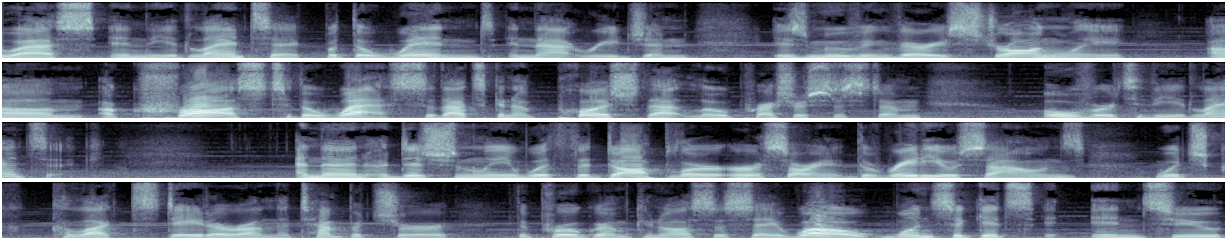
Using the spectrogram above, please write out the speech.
US in the Atlantic, but the wind in that region is moving very strongly um, across to the west. So that's going to push that low pressure system over to the Atlantic. And then additionally with the Doppler or sorry, the radiosondes which collects data around the temperature, the program can also say, well, once it gets into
